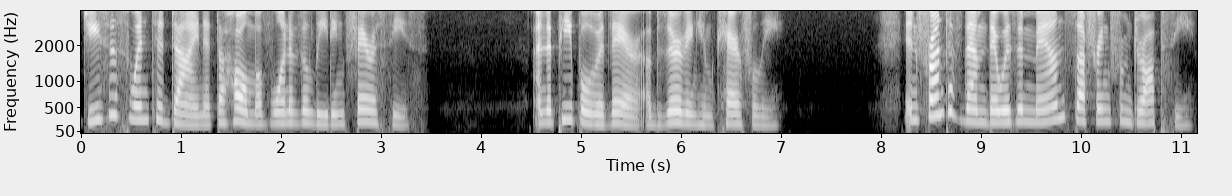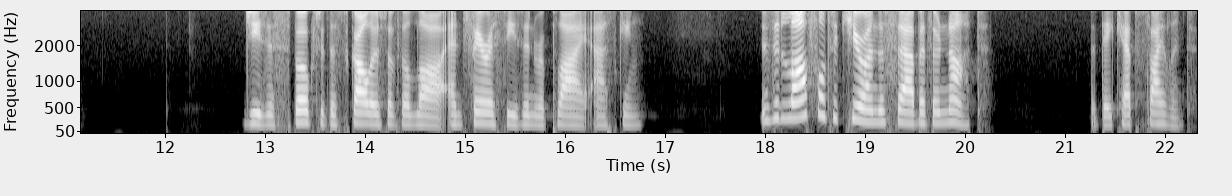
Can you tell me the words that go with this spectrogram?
Jesus went to dine at the home of one of the leading Pharisees and the people were there, observing him carefully. In front of them there was a man suffering from dropsy. Jesus spoke to the scholars of the law and Pharisees in reply, asking, Is it lawful to cure on the Sabbath or not? But they kept silent.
